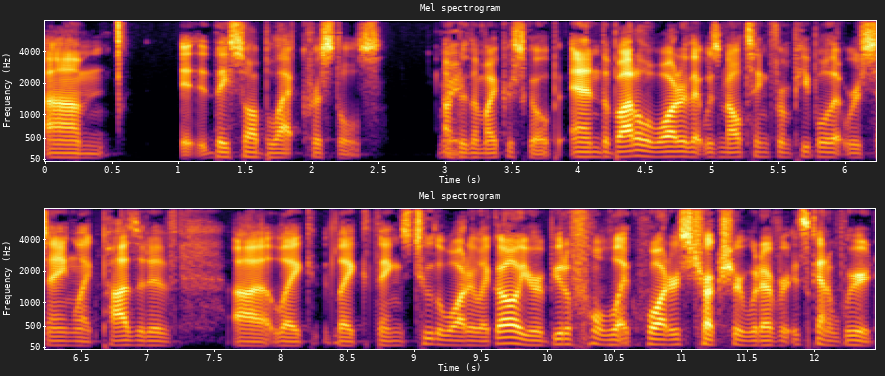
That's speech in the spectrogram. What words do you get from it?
Um, it, they saw black crystals under the microscope, and the bottle of water that was melting from people that were saying like positive. Uh, like like things to the water, like oh, you're a beautiful like water structure, whatever. It's kind of weird,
